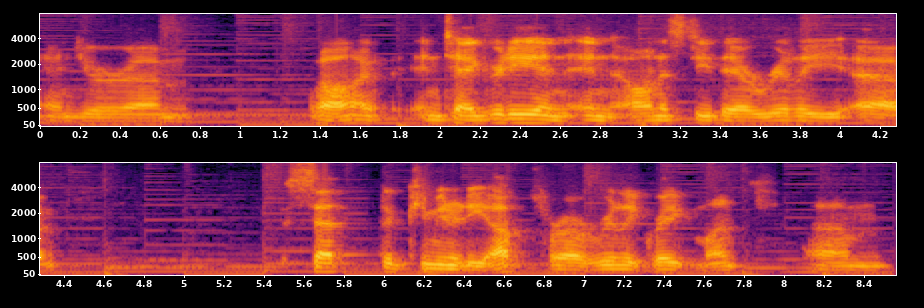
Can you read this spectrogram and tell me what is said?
and your um, well integrity and, and honesty there really um, set the community up for a really great month. Um,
